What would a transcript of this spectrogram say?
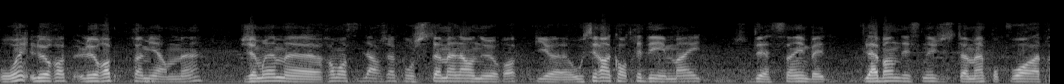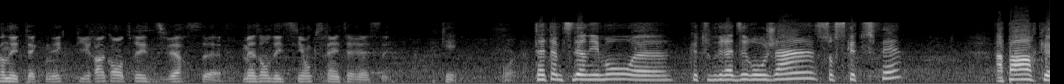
Oui, l'Europe, l'Europe premièrement. J'aimerais me ramasser de l'argent pour justement aller en Europe, puis euh, aussi rencontrer des maîtres du dessin, ben, de la bande dessinée justement, pour pouvoir apprendre des techniques, puis rencontrer diverses euh, maisons d'édition qui seraient intéressées. OK. Peut-être un petit dernier mot euh, que tu voudrais dire aux gens sur ce que tu fais? À part qu'il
